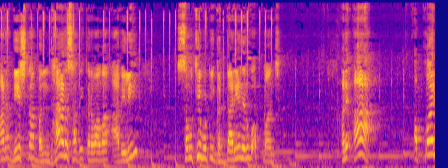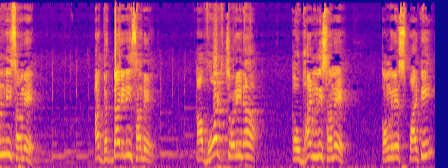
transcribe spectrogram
અને દેશના બંધારણ સાથે કરવામાં આવેલી સૌથી મોટી ગદ્દારી અને એનું અપમાન છે. અને આ અપમાનની સામે, આ ગદ્દારીની સામે, આ વોટ ચોરીના કૌભાંડની સામે કોંગ્રેસ પાર્ટી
